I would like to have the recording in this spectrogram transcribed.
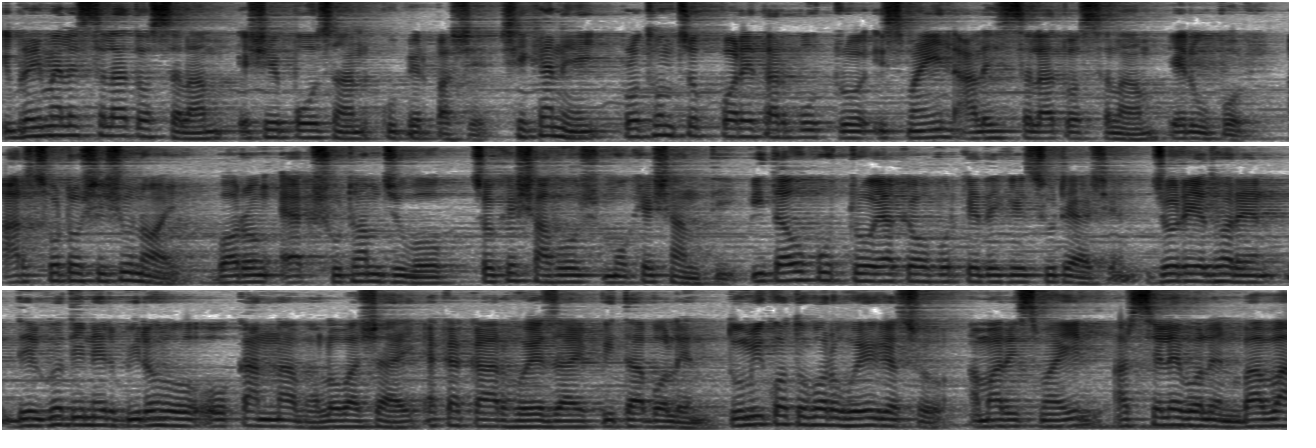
ইব্রাহিম আলাইসাল্লাম এসে পৌঁছান কূপের পাশে। সেখানেই প্রথম চোখ পড়ে তার পুত্র ইসমাইল আলহিসাল্লাম এর উপর। আর ছোট শিশু নয়, বরং এক সুঠাম যুবক, চোখে সাহস, মুখে শান্তি। পিতা ও পুত্র একে অপরকে দেখে ছুটে আসেন। জড়িয়ে ধরেন, দীর্ঘদিনের বিরহ ও কান্না ভালোবাসায় একাকার হয়ে যায় পিতা বলেন, তুমি কত বড় হয়ে গেছো, আমার ইসমাইল। আর ছেলে বলেন, বাবা,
